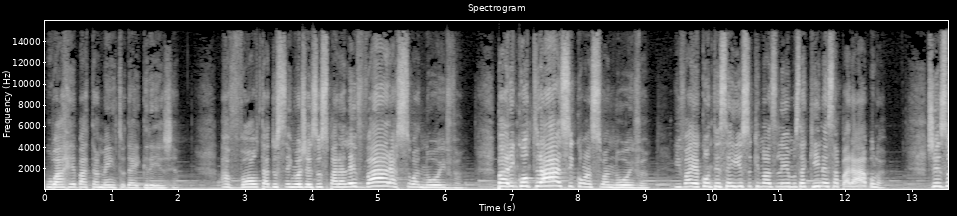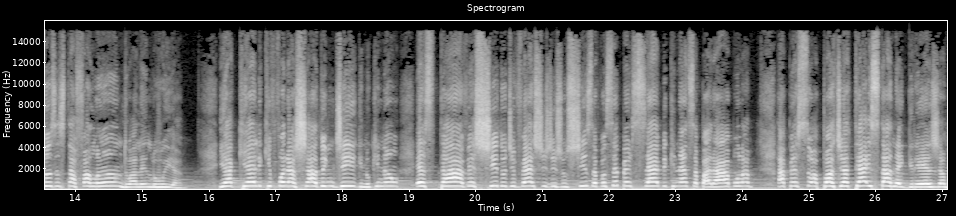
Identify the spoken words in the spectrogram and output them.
o arrebatamento da igreja a volta do Senhor Jesus para levar a sua noiva, para encontrar-se com a sua noiva. E vai acontecer isso que nós lemos aqui nessa parábola. Jesus está falando, aleluia e aquele que for achado indigno, que não está vestido de vestes de justiça, você percebe que nessa parábola a pessoa pode até estar na igreja,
